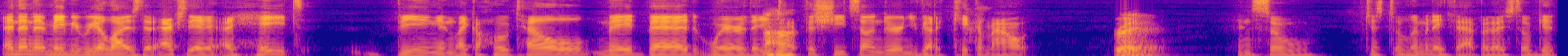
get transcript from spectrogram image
and then it made me realize that actually I, I hate being in like a hotel made bed where they uh-huh. tuck the sheets under and you've got to kick them out. Right. And so just eliminate that, but I still get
